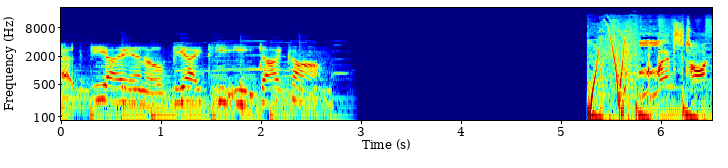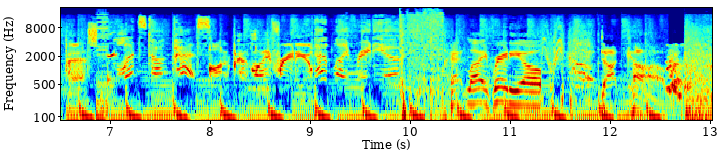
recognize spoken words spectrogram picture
at D-I-N-O-V-I-T-E dot com. Let's talk pets Let's talk pets. on Pet Life Radio. Pet Life Radio. PetLifeRadio.com.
